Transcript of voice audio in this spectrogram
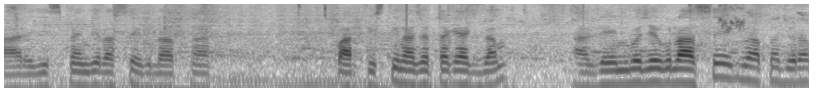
আর এই যে স্প্যাঞ্জেল আছে, এগুলো আপনার পার পিস তিন হাজার টাকা একদম আর রেইনবো যেগুলো আছে, এগুলো আপনার জোড়া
